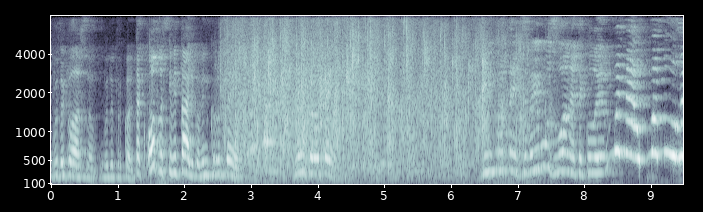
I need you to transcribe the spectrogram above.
Буде класно, буде прикольно. Так, оплески Віталіку, він крутий. Він крутий. Він ви йому дзвоните, коли мене обманули,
